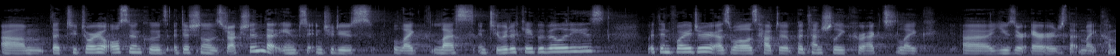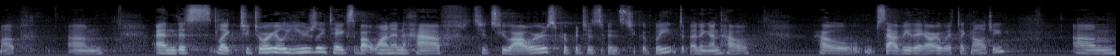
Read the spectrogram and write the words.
Um, the tutorial also includes additional instruction that aims to introduce like less intuitive capabilities within Voyager, as well as how to potentially correct like uh, user errors that might come up. Um, and this like tutorial usually takes about one and a half to two hours for participants to complete, depending on how, how savvy they are with technology. Um,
